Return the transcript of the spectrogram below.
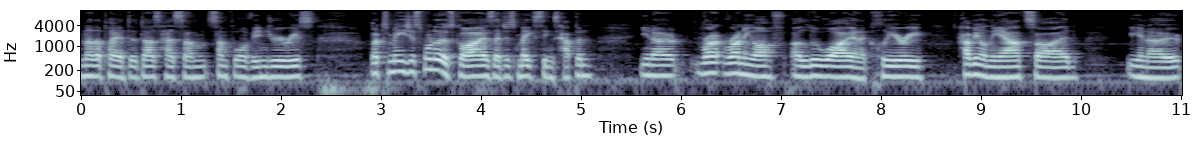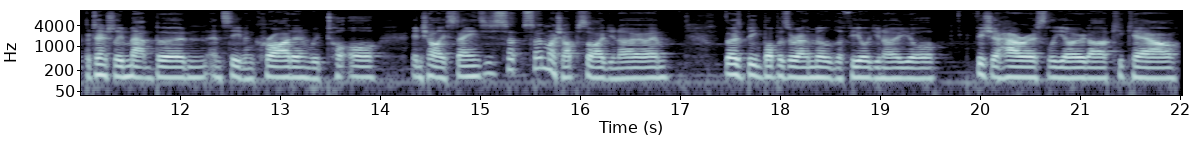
another player that does has some some form of injury risk, but to me, he's just one of those guys that just makes things happen. You know, running off a Luai and a Cleary having on the outside, you know, potentially Matt Burton and Stephen Crichton with To'o and Charlie Staines. Just so, so much upside, you know. And those big boppers around the middle of the field, you know, your Fisher Harris, Leota, Kikau,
